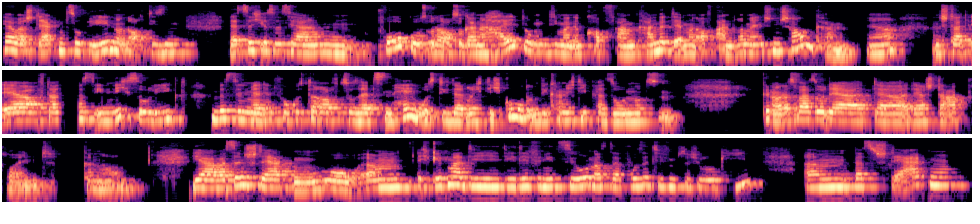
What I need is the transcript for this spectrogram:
ja, über Stärken zu reden und auch diesen, letztlich ist es ja ein Fokus oder auch sogar eine Haltung, die man im Kopf haben kann, mit der man auf andere Menschen schauen kann, ja. Anstatt eher auf das, was ihnen nicht so liegt, ein bisschen mehr den Fokus darauf zu setzen, hey, wo ist die denn richtig gut und wie kann ich die Person nutzen? Genau, das war so der, der, der Startpoint. Genau. Ja, was sind Stärken? Wow. Ähm, ich gebe mal die, die Definition aus der positiven Psychologie. Ähm, dass Stärken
